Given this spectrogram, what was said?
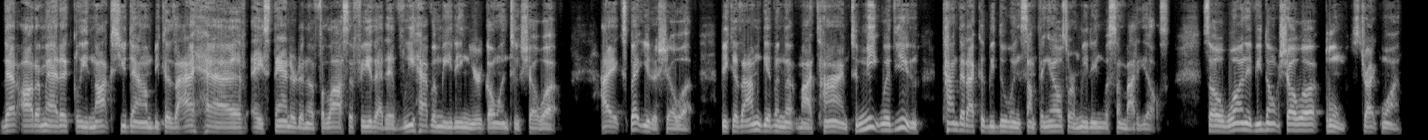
That automatically knocks you down because I have a standard and a philosophy that if we have a meeting, you're going to show up. I expect you to show up because I'm giving up my time to meet with you, time that I could be doing something else or meeting with somebody else. So, one, if you don't show up, boom, strike one.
